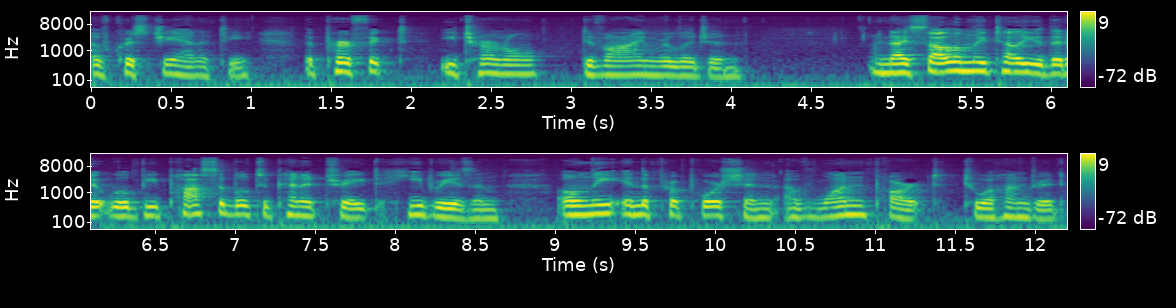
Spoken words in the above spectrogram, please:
of Christianity, the perfect, eternal, divine religion. And I solemnly tell you that it will be possible to penetrate Hebraism only in the proportion of one part to a hundred.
